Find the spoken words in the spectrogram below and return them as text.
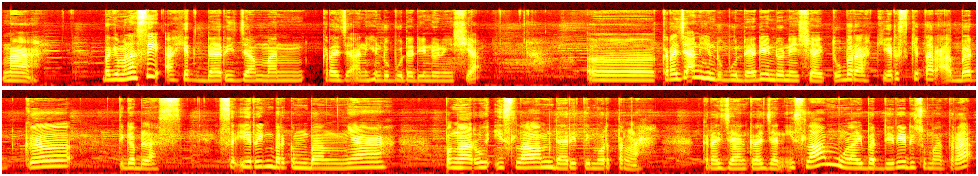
Nah bagaimana sih akhir dari zaman kerajaan Hindu-Buddha di Indonesia? E, kerajaan Hindu-Buddha di Indonesia itu berakhir sekitar abad ke-13 seiring berkembangnya pengaruh Islam dari Timur Tengah. Kerajaan-kerajaan Islam mulai berdiri di Sumatera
